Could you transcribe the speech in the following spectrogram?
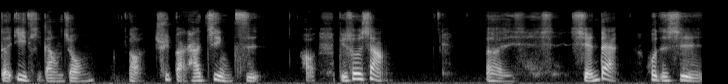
的液体当中啊，去把它静置。好，比如说像呃咸蛋或者是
